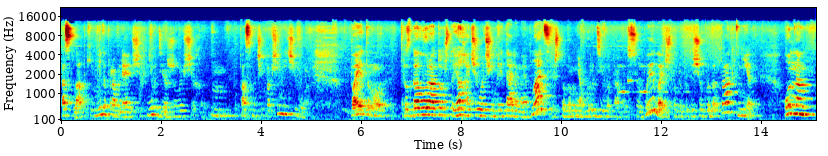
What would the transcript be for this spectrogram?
раскладки, ни направляющих, ни удерживающих пасмочек, вообще ничего. Поэтому разговор о том, что я хочу очень приталенное платье, чтобы у меня в груди вот так вот все было, и чтобы тут еще было так, нет. Он нам,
